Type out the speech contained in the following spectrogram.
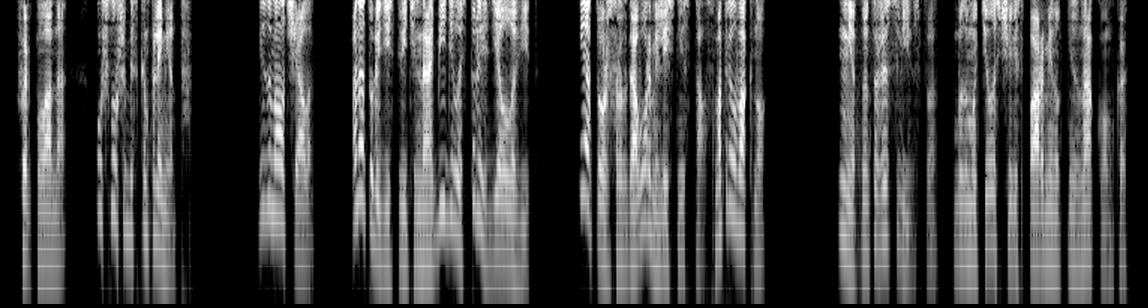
— фыркнула она. «Уж лучше без комплиментов». И замолчала. Она то ли действительно обиделась, то ли сделала вид. Я тоже с разговорами лезть не стал. Смотрел в окно. Нет, ну это же свинство. Возмутилась через пару минут незнакомка.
